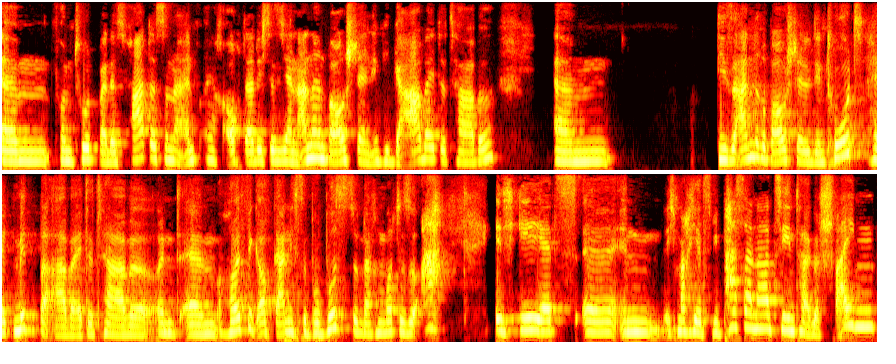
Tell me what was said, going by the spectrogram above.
ähm, vom Tod meines Vaters, sondern einfach auch dadurch, dass ich an anderen Baustellen irgendwie gearbeitet habe, ähm, diese andere Baustelle, den Tod, halt mitbearbeitet habe und ähm, häufig auch gar nicht so bewusst und nach dem Motto so, ah, ich gehe jetzt äh, in, ich mache jetzt wie Passana, zehn Tage Schweigen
